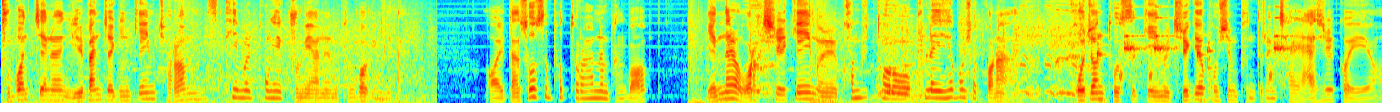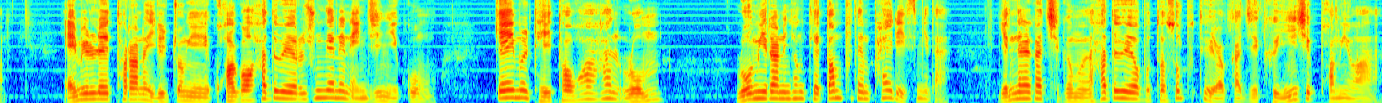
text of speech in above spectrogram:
두 번째는 일반적인 게임처럼 스팀을 통해 구매하는 방법입니다. 어, 일단 소스포트로 하는 방법 옛날 오락실 게임을 컴퓨터로 플레이 해보셨거나 고전 도스 게임을 즐겨보신 분들은 잘 아실 거예요. 에뮬레이터라는 일종의 과거 하드웨어를 흉내낸 엔진이 있고 게임을 데이터화한 롬, 롬이라는 형태의 덤프된 파일이 있습니다. 옛날과 지금은 하드웨어부터 소프트웨어까지 그 인식 범위와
